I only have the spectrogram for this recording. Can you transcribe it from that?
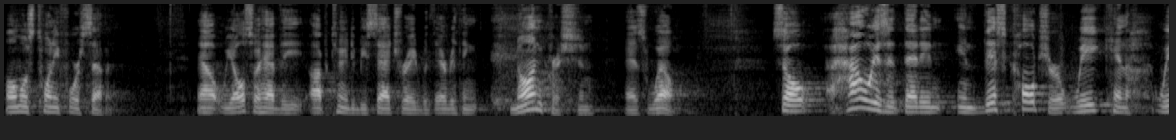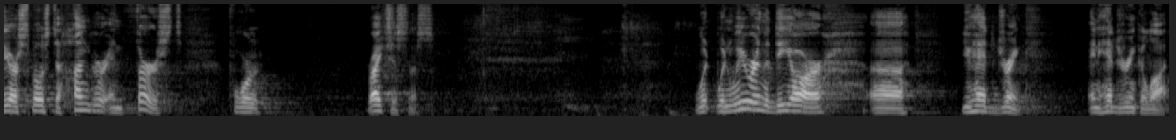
almost 24 7. Now, we also have the opportunity to be saturated with everything non Christian as well. So, how is it that in, in this culture we, can, we are supposed to hunger and thirst for righteousness? When, we were in the DR, uh, you had to drink and he had to drink a lot.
